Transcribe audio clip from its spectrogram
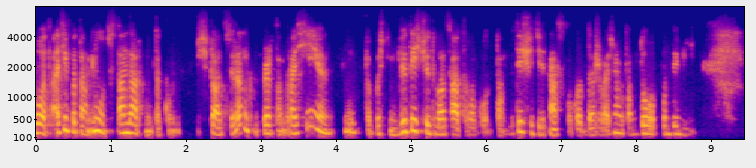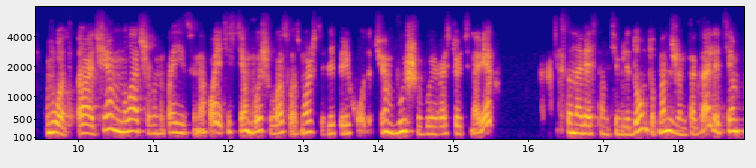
Вот, а типа там, ну, стандартной такой ситуации рынка, например, там в России, ну, допустим, 2020 года, там, 2019 года даже возьмем там до пандемии. Вот, а чем младше вы на позиции находитесь, тем выше у вас возможности для перехода. Чем выше вы растете наверх, становясь там тем лидом, топ-менеджером и так далее, тем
